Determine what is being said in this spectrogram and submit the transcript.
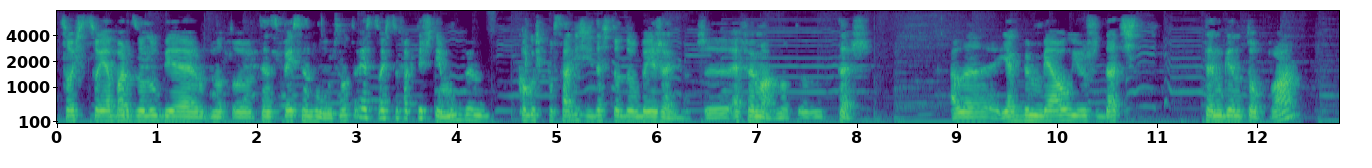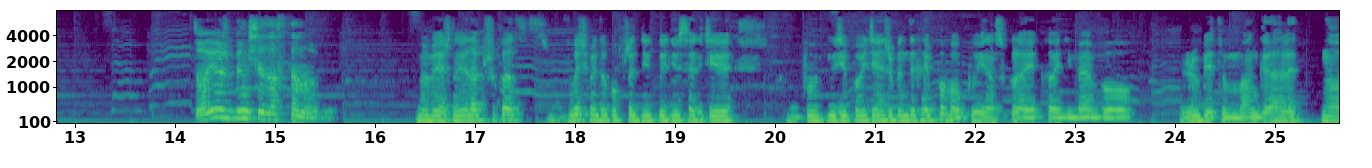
coś, co ja bardzo lubię, no to ten Space and Wolves, no to jest coś, co faktycznie mógłbym kogoś posadzić i dać to do obejrzenia. Czy FMA, no to też. Ale jakbym miał już dać ten Gentopa, to już bym się zastanowił. No wiesz, no ja na przykład wróćmy do poprzedniego newsa, gdzie, gdzie powiedziałem, że będę hypował Poison School'a jako anime, bo lubię tą mangę, ale no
